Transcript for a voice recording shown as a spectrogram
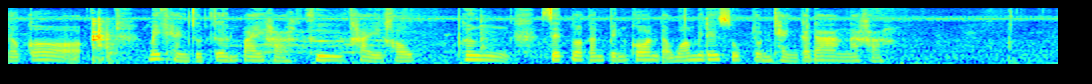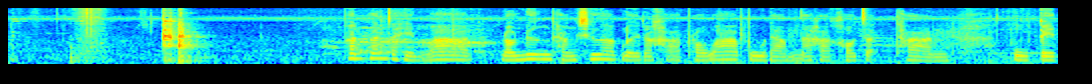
แล้วก็ไม่แข็งจนเกินไปค่ะ คือไข่เขา เพิ่งเซตตัวกันเป็นก้อน แต่ว่าไม่ได้สุกจนแข็งกระด้างนะคะ เพื่อนๆจะเห็นว่าเรานึ่งทั้งเชือกเลยนะคะ เพราะว่าปูดำนะคะ เขาจะทานปูเป็น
